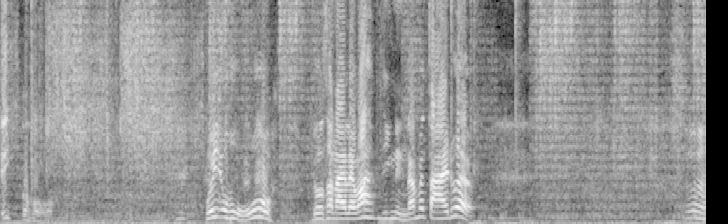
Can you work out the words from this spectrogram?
เอ้ยโอ้โหเฮ้ยโอ้โหโดนสไนอะไรวะยิงหนึ่งนัดไม่ตายด้วยเออ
